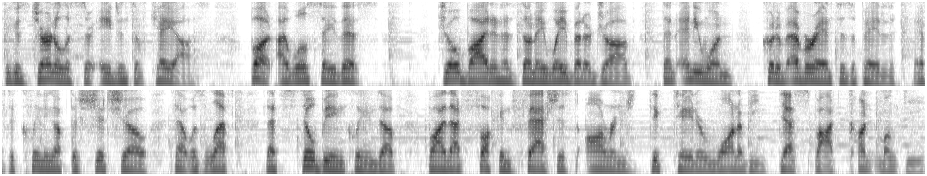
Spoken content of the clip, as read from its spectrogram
because journalists are agents of chaos. But I will say this Joe Biden has done a way better job than anyone could have ever anticipated after cleaning up the shit show that was left that's still being cleaned up by that fucking fascist orange dictator wannabe despot cunt monkey.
